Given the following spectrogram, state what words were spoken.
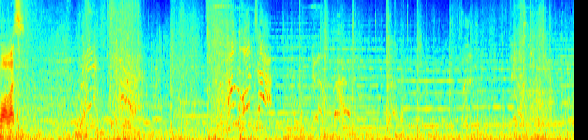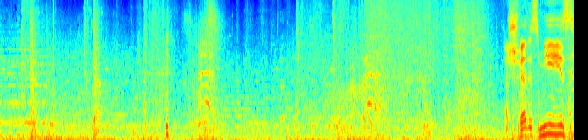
Boah, was? Komm runter. Das Schwert ist mies.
